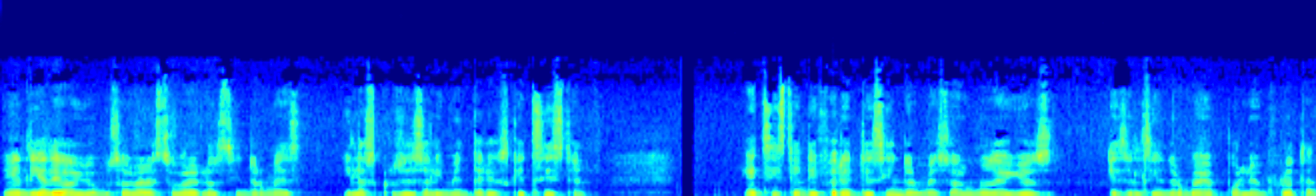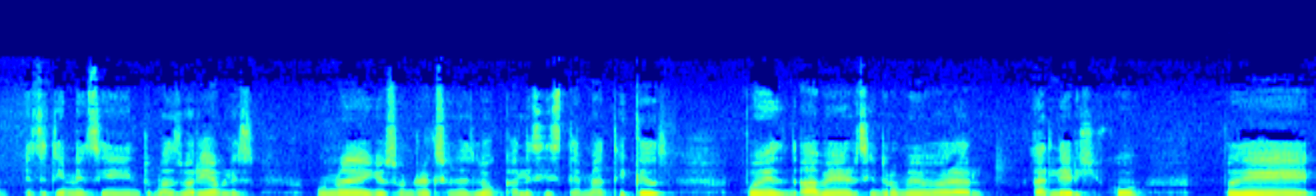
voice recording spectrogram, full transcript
En el día de hoy vamos a hablar sobre los síndromes y las cruces alimentarias que existen. Existen diferentes síndromes, alguno de ellos es el síndrome de polen fruta. Este tiene síntomas variables. Uno de ellos son reacciones locales sistemáticas, puede haber síndrome oral alérgico, puede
